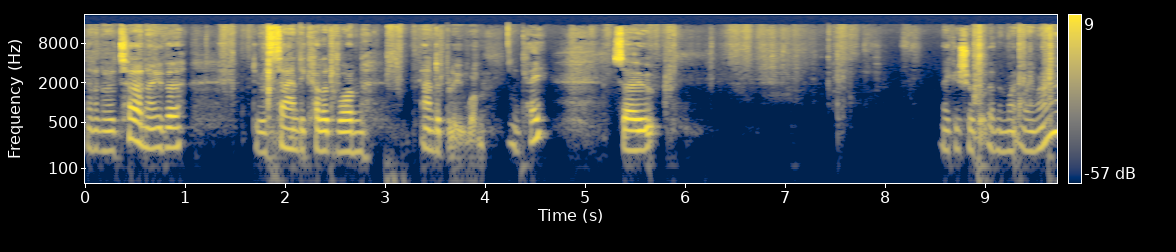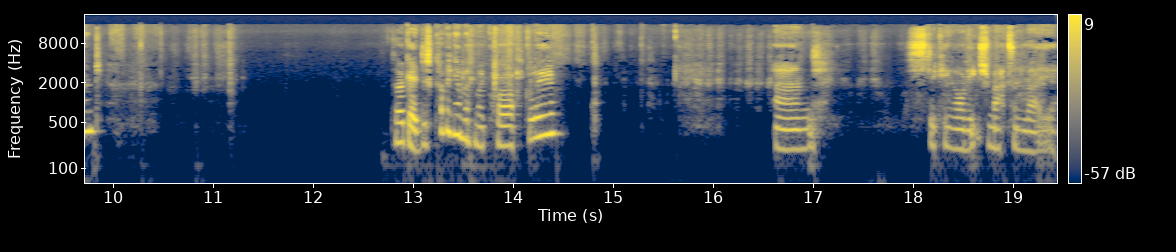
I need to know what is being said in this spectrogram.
Then I'm going to turn over do a sandy coloured one and a blue one okay? So making sure I've got them the right way around. So again just coming in with my craft glue and sticking on each mat and layer.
